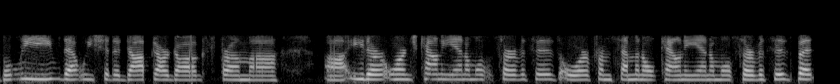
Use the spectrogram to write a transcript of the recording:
believe that we should adopt our dogs from uh, uh, either Orange County Animal Services or from Seminole County Animal Services, but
